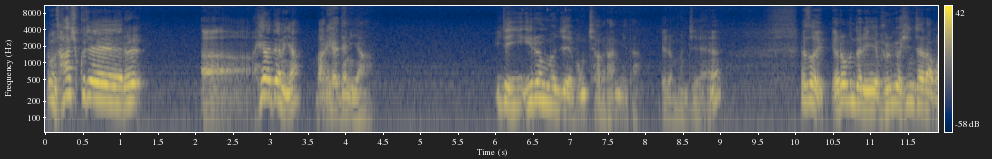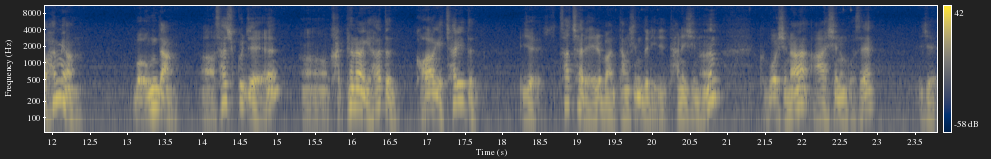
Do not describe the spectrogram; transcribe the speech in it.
그럼 49제를 아, 해야 되느냐 말해야 되느냐 이제 이, 이런 문제에 봉착을 합니다. 이런 문제. 그래서 여러분들이 불교 신자라고 하면 뭐 응당 어, 49제 어, 가편하게 하든 거하게 차리든 이제 사찰에 일반 당신들이 다니시는 그곳이나 아시는 곳에 이제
